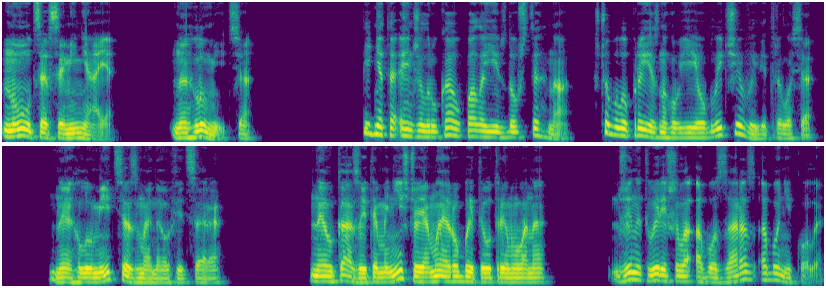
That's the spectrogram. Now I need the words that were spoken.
Ну, це все міняє. Не глуміться. Піднята Енджел рука упала їй вздовж стегна. Що було приязного в її обличчі, вивітрилося. Не глуміться з мене, офіцере. Не вказуйте мені, що я маю робити утримуване. Джинет вирішила або зараз, або ніколи.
